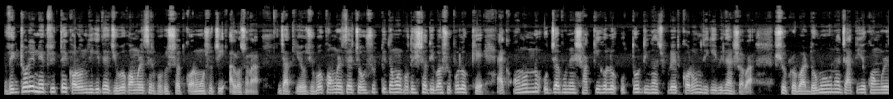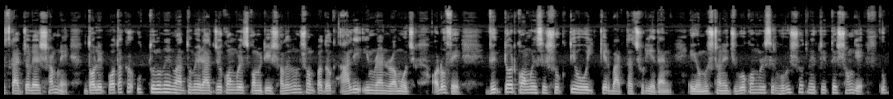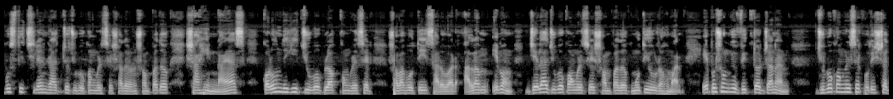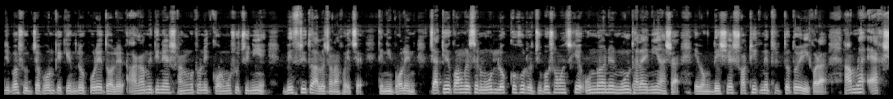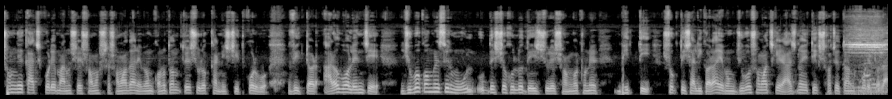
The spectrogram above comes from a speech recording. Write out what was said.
ভিক্টরের নেতৃত্বে করণদিঘিতে যুব কংগ্রেসের ভবিষ্যৎ কর্মসূচি আলোচনা। জাতীয় যুব কংগ্রেসের চৌষট্টিতম প্রতিষ্ঠা দিবস উপলক্ষে এক অনন্য উদযাপনের সাক্ষী হল উত্তর দিনাজপুরের করণদিঘি বিধানসভা। শুক্রবার দোমোহনা জাতীয় কংগ্রেস কার্যালয়ের সামনে দলের পতাকা উত্তোলনের মাধ্যমে রাজ্য কংগ্রেস কমিটির সাধারণ সম্পাদক আলী ইমরান রমজ ওরফে ভিক্টর কংগ্রেসের শক্তি ও ঐক্যের বার্তা ছড়িয়ে দেন। এই অনুষ্ঠানে যুব কংগ্রেসের ভবিষ্যৎ নেতৃত্বের সঙ্গে উপস্থিত ছিলেন রাজ্য যুব কংগ্রেসের সাধারণ সম্পাদক শাহিন নায়াস করণদিঘি যুব ব্লক কংগ্রেসের সভাপতি সারোয়ার আলম এবং জেলা যুব কংগ্রেসের সম্পাদক মতিউর রহমান। এ প্রসঙ্গে ভিক্টর জানান যুব কংগ্রেসের প্রতিষ্ঠা দিবস উদযাপনকে কেন্দ্র করে দলের আগামী দিনের সাংগঠনিক কর্মসূচি নিয়ে বিস্তৃত আলোচনা হয়েছে। তিনি বলেন, জাতীয় কংগ্রেসের মূল লক্ষ্য হল যুব সমাজকে উন্নয়নের মূল ধারায় নিয়ে আসা এবং দেশের সঠিক নেতৃত্ব তৈরি করা। আমরা একসঙ্গে কাজ করে মানুষের সমস্যা সমাধান এবং গণতন্ত্রের সুরক্ষা নিশ্চিত করব। ভিক্টর আরও বলেন যে, যুব কংগ্রেসের মূল উদ্দেশ্য হল দেশ জুড়ে সংগঠনের ভিত্তি শক্তিশালী করা এবং যুব সমাজকে রাজনৈতিক সচেতন করে তোলা।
